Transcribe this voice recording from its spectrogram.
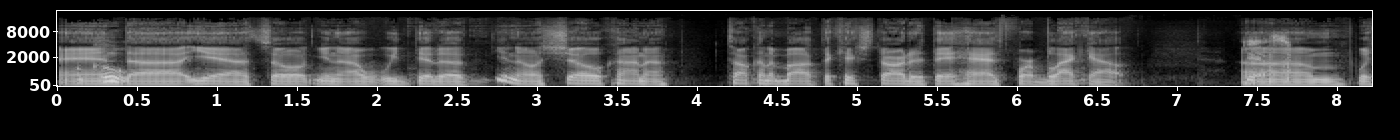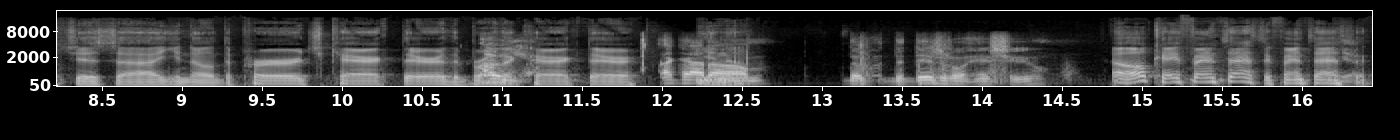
And cool. uh, yeah, so you know we did a you know a show kind of talking about the Kickstarter that they had for Blackout. Yes. Um, which is uh, you know the Purge character, the brother yeah. character. I got You know. um the, the digital issue. Oh, okay, fantastic, fantastic.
